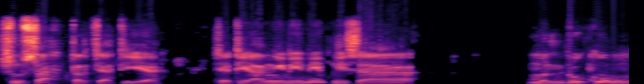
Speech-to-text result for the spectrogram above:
susah terjadi ya. Jadi angin ini bisa mendukung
